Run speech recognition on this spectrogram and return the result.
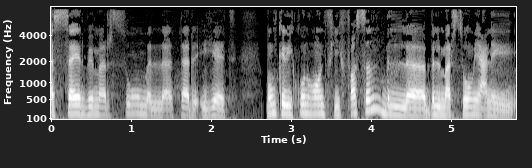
السير بمرسوم الترقيات. ممكن يكون هون في فصل بال- بالمرسوم يعني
